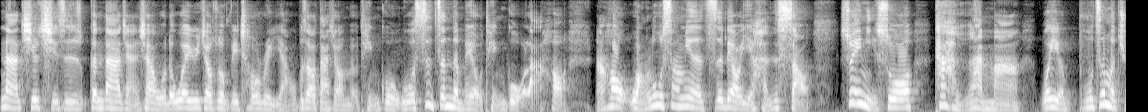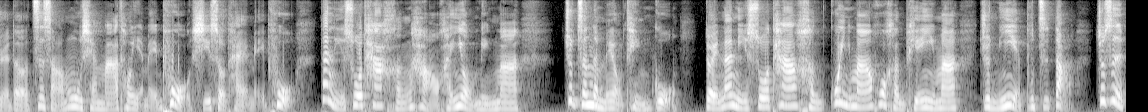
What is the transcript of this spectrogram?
那其实其实跟大家讲一下，我的卫浴叫做 Victoria，我不知道大家有没有听过，我是真的没有听过啦哈。然后网络上面的资料也很少，所以你说它很烂吗？我也不这么觉得。至少目前马桶也没破，洗手台也没破。但你说它很好很有名吗？就真的没有听过。对，那你说它很贵吗？或很便宜吗？就你也不知道。就是。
